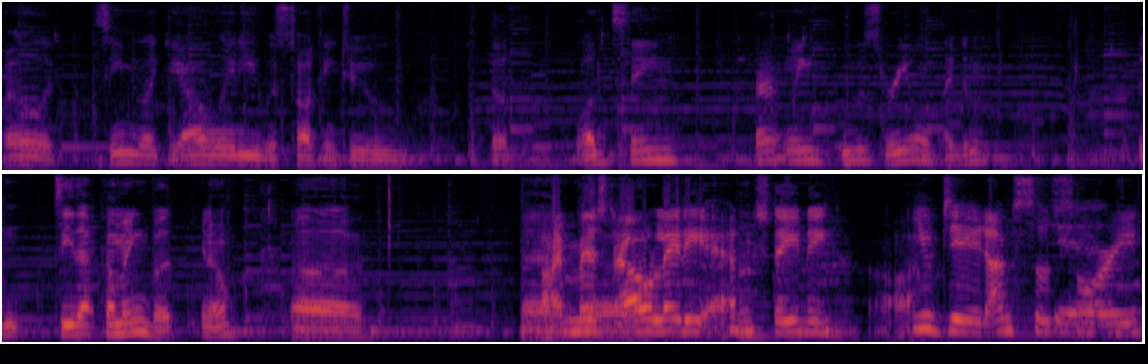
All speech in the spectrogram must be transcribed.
well, it seemed like the owl lady was talking to the blood stain. Apparently, who was real. I didn't didn't see that coming, but you know, uh. I missed uh, Owl Lady and Steiny. Ah, You did. I'm so Yeah. sorry.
